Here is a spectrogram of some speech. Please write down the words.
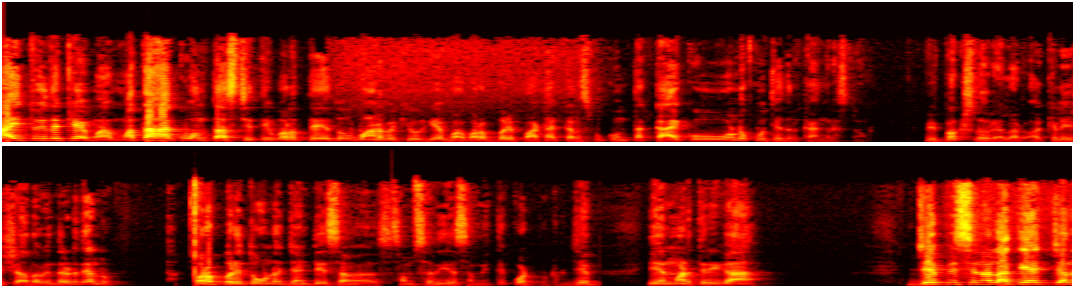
ಆಯಿತು, ಇದಕ್ಕೆ ಮತ ಹಾಕುವಂಥ ಸ್ಥಿತಿ ಬರುತ್ತೆ ಇದು ಮಾಡಬೇಕು ಇವರಿಗೆ ಬರೋಬ್ಬರಿ ಪಾಠ ಕಲಿಸ್ಬೇಕು ಅಂತ ಕಾಯ್ಕೊಂಡು ಕೂತಿದ್ರು ಕಾಂಗ್ರೆಸ್ನವರು. ವಿಪಕ್ಷದವ್ರು ಎಲ್ಲರೂ, ಅಖಿಲೇಶ್ ಯಾದವಿಂದ ಹಿಡಿದು ಎಲ್ಲರೂ ಬರೋಬ್ಬರಿ ತೊಗೊಂಡು ಜಂಟಿ ಸಂಸದೀಯ ಸಮಿತಿ ಕೊಟ್ಬಿಟ್ರು. ಜೆ, ಏನು ಮಾಡ್ತೀರಿ ಈಗ? ಜೆ ಪಿ ಸಿನಲ್ಲಿ ಅತಿ ಹೆಚ್ಚು ಜನ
